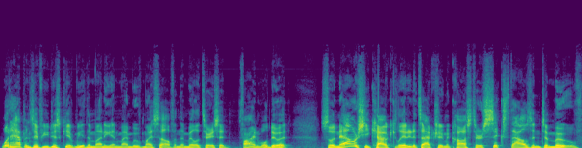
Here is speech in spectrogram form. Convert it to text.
What happens if you just give me the money and I move myself? And the military said, Fine, we'll do it. So now she calculated it's actually going to cost her 6000 to move.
